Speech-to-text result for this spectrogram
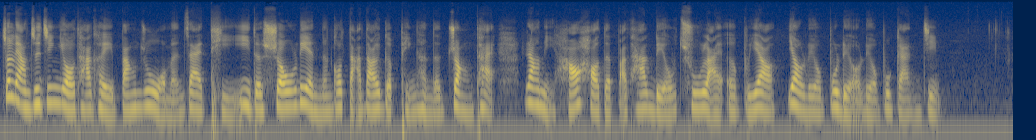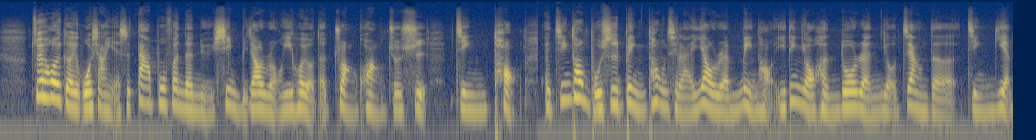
这两支精油，它可以帮助我们在体液的收敛，能够达到一个平衡的状态，让你好好的把它流出来，而不要要流。不流流不干净。最后一个，我想也是大部分的女性比较容易会有的状况，就是经痛。诶，经痛不是病，痛起来要人命吼，一定有很多人有这样的经验。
